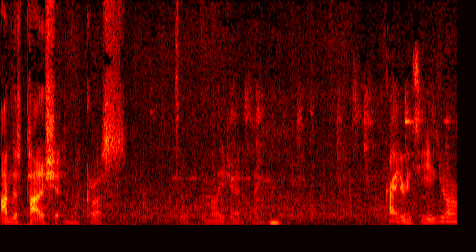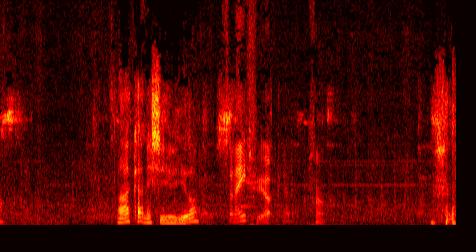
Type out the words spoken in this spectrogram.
I'm just parachuting across to the Malaysia thing. Can't even see you, Joe. I can't see you either. It's an nice view up here.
